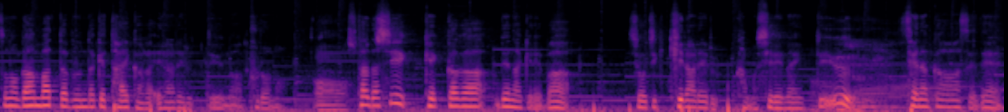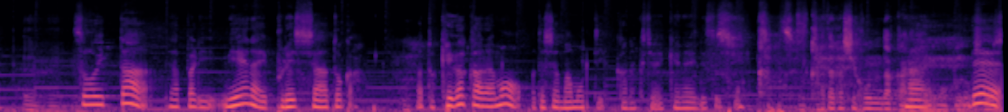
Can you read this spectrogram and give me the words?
その頑張った分だけ対価が得られるっていうのはプロのただし結果が出なければ正直切られるかもしれないっていう背中合わせでそういったやっぱり見えないプレッシャーとかあと怪我からも私は守っていかなくちゃいけないですし体が資本だからで。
